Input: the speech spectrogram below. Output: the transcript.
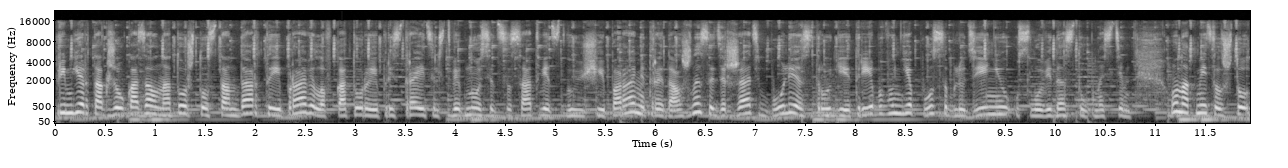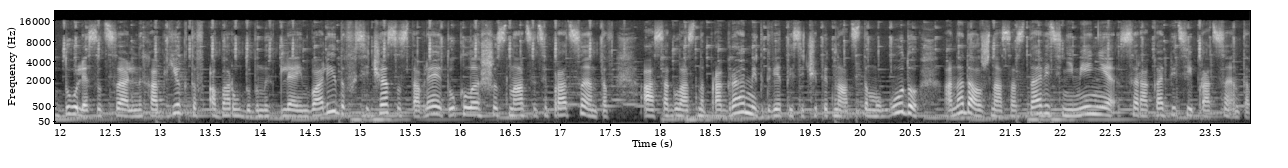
Премьер также указал на то, что стандарты и правила, в которые при строительстве вносятся соответствующие параметры, должны содержать более строгие требования по соблюдению условий доступности. Он отметил, что доля социальных объектов, оборудованных для инвалидов, сейчас составляет около 16%, а согласно программе к 2015 году она должна составить не менее 45%.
